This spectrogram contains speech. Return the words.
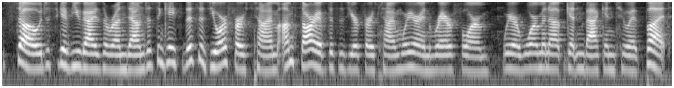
so just to give you guys a rundown, just in case this is your first time, I'm sorry if this is your first time. We are in rare form. We are warming up, getting back into it. But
